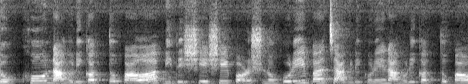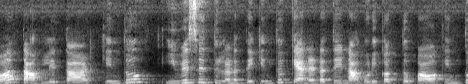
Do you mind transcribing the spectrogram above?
লক্ষ্য নাগরিকত্ব পাওয়া, বিদেশে এসে পড়াশুনো করে বা চাকরি করে নাগরিকত্ব পাওয়া, তাহলে তার কিন্তু ইউএসের তুলনাতে কিন্তু ক্যানাডাতে নাগরিকত্ব পাওয়া কিন্তু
